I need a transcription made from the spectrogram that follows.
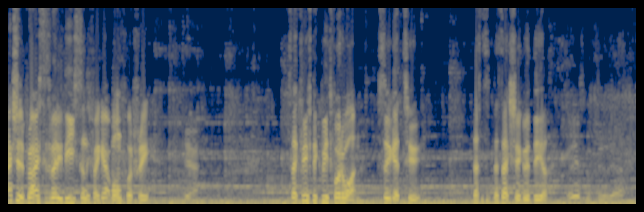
Actually, the price is very decent if I get one for free. Yeah. It's like 50 quid for one, so you get two. That's that's actually a good deal. It is a good deal, yeah.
